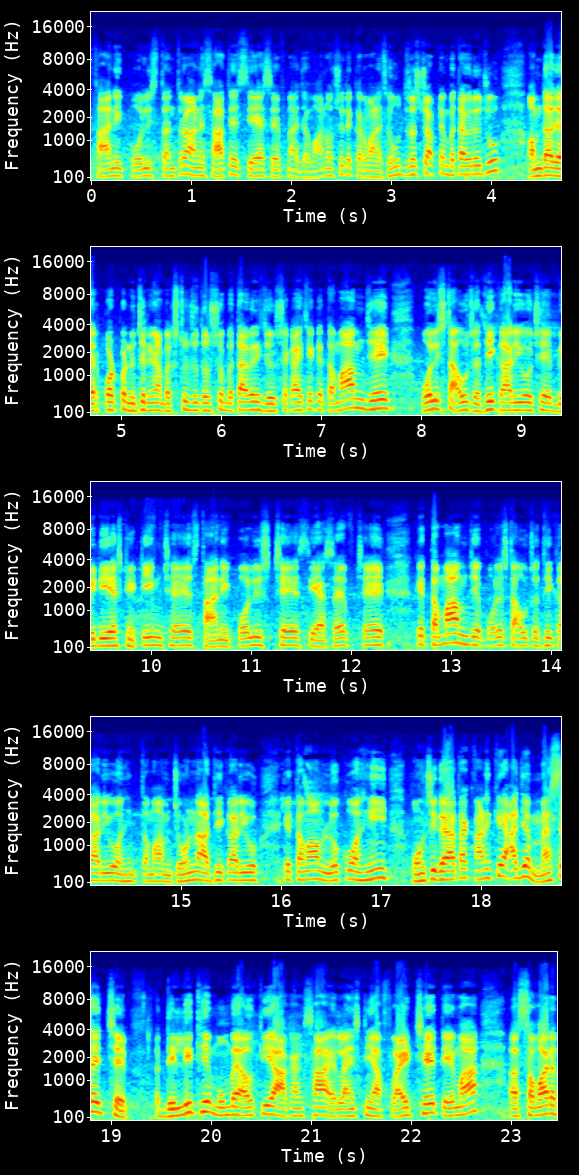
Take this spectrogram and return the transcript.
સ્થાનિક પોલીસ તંત્ર અને સાથે સીએસએફના જવાનો છે, તે કરવાના છે. હું દ્રશ્યો આપને બતાવી રહ્યો છું. અમદાવાદ એરપોર્ટ પર નજરના એક્સક્લુઝિવ દ્રશ્યો બતાવી જોઈ શકાય છે કે તમામ જે પોલીસના ઉચ્ચ અધિકારીઓ છે બીડીએસની ટીમ છે, સ્થાનિક પોલીસ છે સીએસએફ છે, કે તમામ જે પોલીસના ઉચ્ચ અધિકારીઓ, અહીં તમામ ઝોનના અધિકારીઓ, એ તમામ લોકો અહીં પહોંચી ગયા હતા. કારણ કે આ જે મેસેજ છે, દિલ્હીથી મુંબઈ આવતી આકાંક્ષા એરલાઇન્સની આ ફ્લાઇટ છે, તેમાં સવારે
